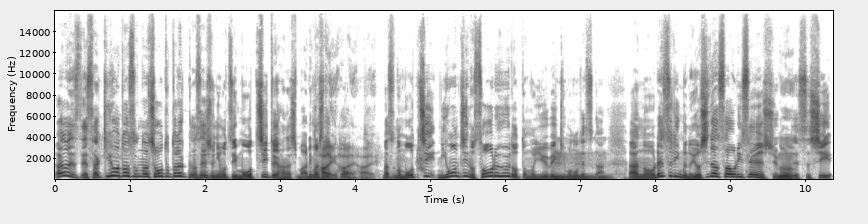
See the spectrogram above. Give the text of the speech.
あのですね先ほどそのショートトラックの選手の荷物に餅という話もありましたけどまあその餅日本人のソウルフードとも言うべきものですがあのレスリングの吉田沙保里選手もですし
